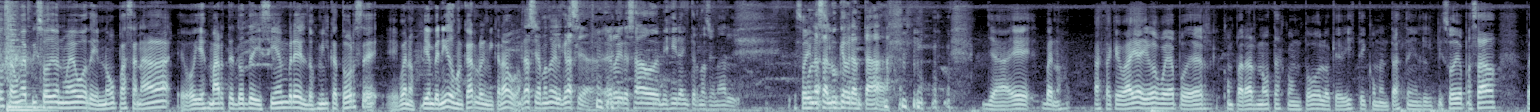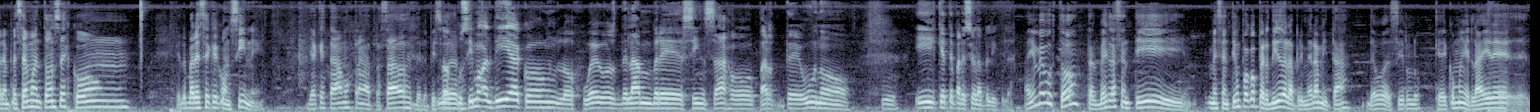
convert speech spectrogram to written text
Bienvenidos a un episodio nuevo de No pasa nada. Eh, hoy es martes 2 de diciembre del 2014. Eh, bueno, bienvenido Juan Carlos en Nicaragua. Gracias Manuel, gracias. He regresado de mi gira internacional Soy con la salud quebrantada. Ya, eh, bueno, hasta que vaya yo voy a poder comparar notas con todo lo que viste y comentaste en el episodio pasado. Pero empecemos entonces con, ¿qué te parece que con cine? Ya que estábamos tan atrasados del episodio. Nos pusimos al día con los Juegos del Hambre sin Sajo, parte 1. ¿Y qué te pareció la película? A mí me gustó, tal vez la sentí, me sentí un poco perdido la primera mitad, debo decirlo. Quedé como en el aire, eh,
